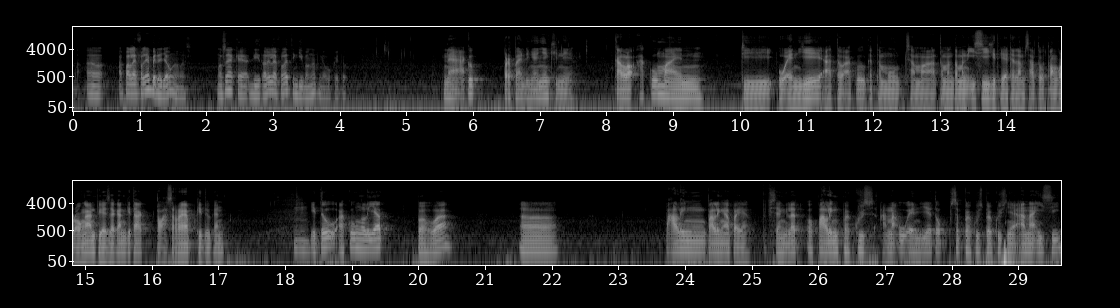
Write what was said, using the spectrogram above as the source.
eh, apa levelnya beda jauh nggak mas? Maksudnya kayak di Italia levelnya tinggi banget nggak waktu itu? Nah, aku perbandingannya gini ya. Kalau aku main di UNY atau aku ketemu sama teman-teman isi gitu ya dalam satu tongkrongan biasa kan kita kelas rap gitu kan. Hmm. itu aku ngelihat bahwa eh paling paling apa ya bisa ngeliat oh paling bagus anak UNY atau sebagus-bagusnya anak isi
